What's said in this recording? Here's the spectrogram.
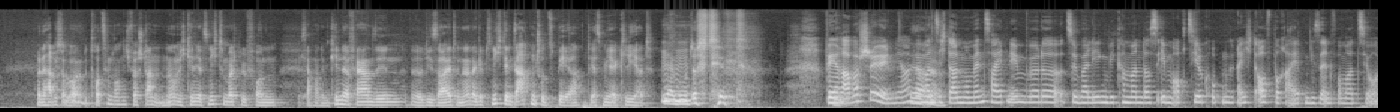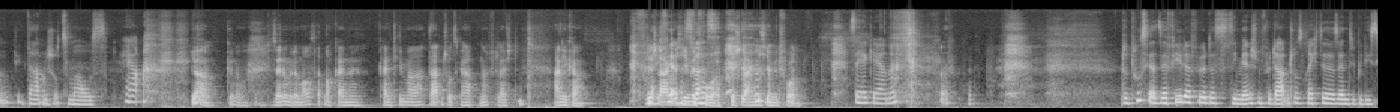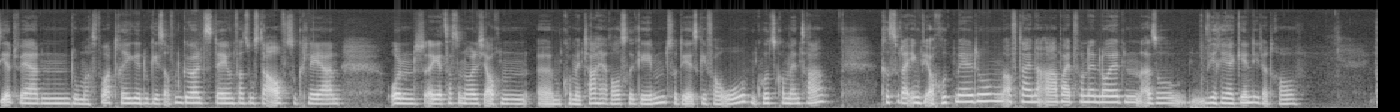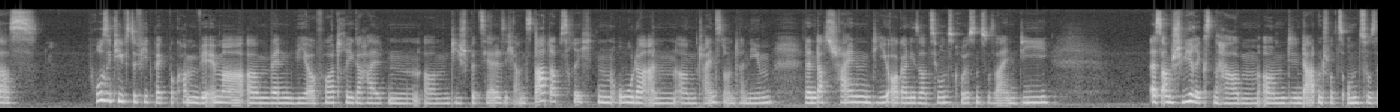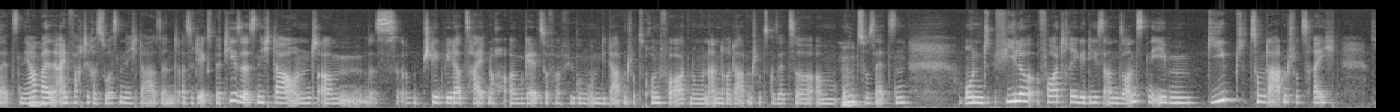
Aber dann habe ich es aber trotzdem noch nicht verstanden. Ne? Und ich kenne jetzt nicht zum Beispiel von, ich sag mal, dem Kinderfernsehen äh, die Seite. Ne? Da gibt es nicht den Datenschutzbär, der es mir erklärt. Ja, gut, das stimmt. Wäre aber schön, ja, ja wenn man ja. sich da einen Moment Zeit nehmen würde, zu überlegen, wie kann man das eben auch zielgruppengerecht aufbereiten, diese Informationen. Die Datenschutzmaus. Ja. Ja, genau. Die Sendung mit der Maus hat noch keine, kein Thema Datenschutz gehabt, ne? Vielleicht Annika. Wir schlagen dich hiermit vor. Wir schlagen dich hiermit vor. Sehr gerne. Du tust ja sehr viel dafür, dass die Menschen für Datenschutzrechte sensibilisiert werden. Du machst Vorträge, du gehst auf den Girls Day und versuchst da aufzuklären. Und äh, jetzt hast du neulich auch einen ähm, Kommentar herausgegeben zur DSGVO, einen Kurzkommentar. Kriegst du da irgendwie auch Rückmeldungen auf deine Arbeit von den Leuten? Also wie reagieren die darauf? Das positivste Feedback bekommen wir immer, ähm, wenn wir Vorträge halten, ähm, die speziell sich an Startups richten oder an ähm, kleinste Unternehmen. Denn das scheinen die Organisationsgrößen zu sein, die es am schwierigsten haben, ähm, den Datenschutz umzusetzen, ja, mhm. weil einfach die Ressourcen nicht da sind. Also die Expertise ist nicht da und ähm, es steht weder Zeit noch ähm, Geld zur Verfügung, um die Datenschutzgrundverordnung und andere Datenschutzgesetze mhm. umzusetzen. Und viele Vorträge, die es ansonsten eben gibt zum Datenschutzrecht,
